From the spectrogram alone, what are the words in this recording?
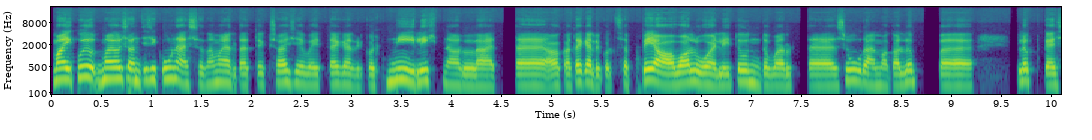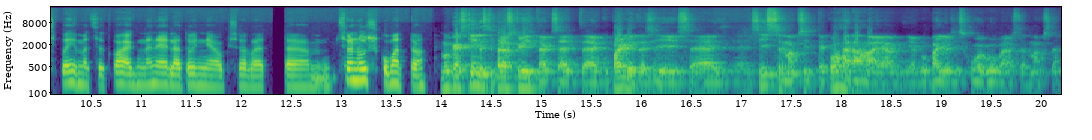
ma ei kuju-, ma ei osanud isegi unes seda mõelda, et üks asi võib tegelikult nii lihtne olla, et aga tegelikult see peavalu oli tunduvalt äh, suurem, aga lõpp, äh, lõpp käis põhimõtteliselt kahekümne nelja tunni jooksul, et ähm, see on uskumatu. mu käest kindlasti pärast küsitakse, et äh, kui palju te siis sisse maksite kohe raha ja, ja kui palju siis kuue kuu pärast tuleb maksta?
